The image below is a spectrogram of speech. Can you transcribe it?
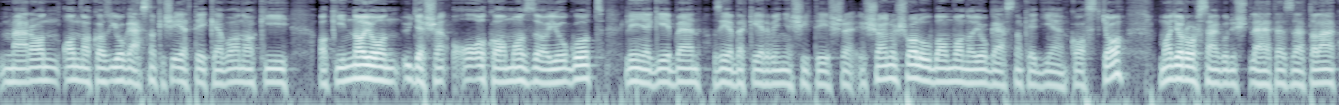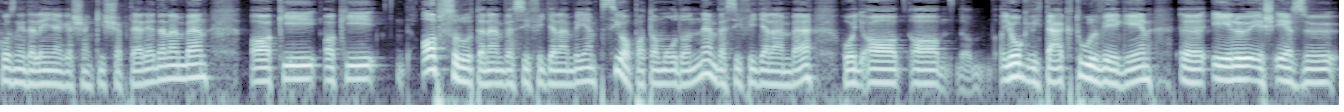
már annak az jogásznak is értéke van, aki, aki nagyon ügyesen alkalmazza a jogot lényegében az érdekérvényesítésre. És sajnos valóban van a jogásznak egy ilyen kasztja, Magyarországon is lehet ezzel találkozni, de lényegesen kisebb terjedelemben, aki, aki abszolút nem veszi figyelembe, ilyen pszichopata módon nem veszi figyelembe, hogy a, a, a jogviták túlvégén élő és érző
